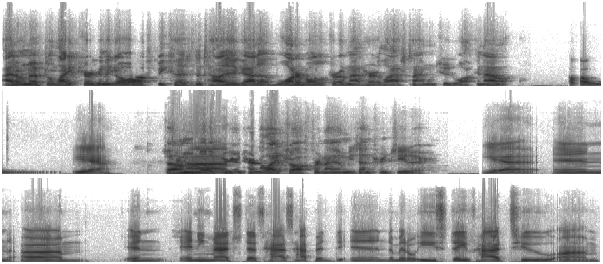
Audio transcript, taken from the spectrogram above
I don't know if the lights are going to go off because Natalya got a water bottle thrown at her last time when she was walking out. Oh, Yeah, So I don't know if Um, they're going to turn the lights off for Naomi's entrance either. Yeah, and um, in any match that has happened in the Middle East, they've had to um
